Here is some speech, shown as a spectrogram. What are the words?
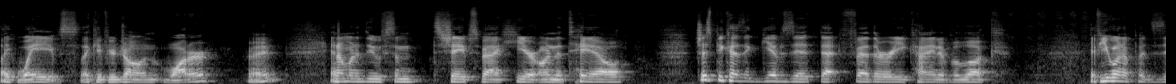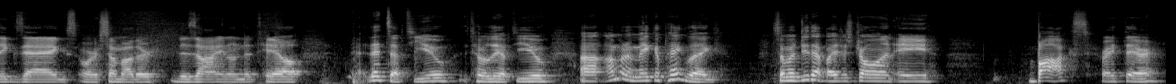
like waves, like if you're drawing water, right? And I'm gonna do some shapes back here on the tail, just because it gives it that feathery kind of look. If you wanna put zigzags or some other design on the tail, that's up to you, totally up to you. Uh, I'm gonna make a peg leg. So I'm gonna do that by just drawing a box right there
